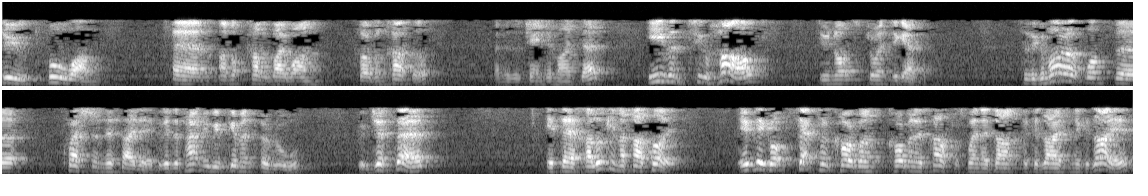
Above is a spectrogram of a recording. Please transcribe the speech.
two full ones um, are not covered by one korban chatos, and there's a change in mindset, even two halves do not join together. So the Gemara wants to question this idea, because apparently we've given a rule. We've just said, if they're chalukim achatois, if they've got separate korban korban chatos when they're done a kazayis and a kazayis,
